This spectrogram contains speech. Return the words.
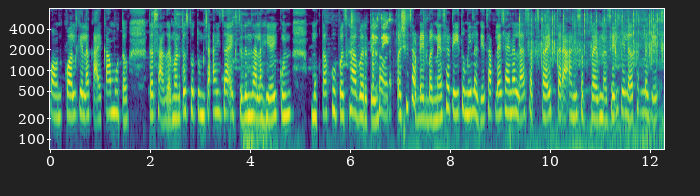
फोन कॉल केला काय काम होतं? तर सागर म्हणत असतो तुमच्या आईचा ॲक्सिडेंट झाला हे ऐकून मुक्ता खूपच घाबरते. अशीच अपडेट बघण्यासाठी तुम्ही लगेच आपल्या चॅनलला सबस्क्राईब करा आणि सबस्क्राईब नसेल केलं तर लगेच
